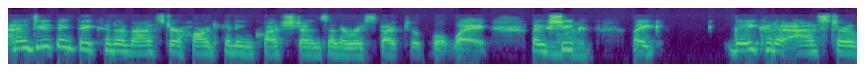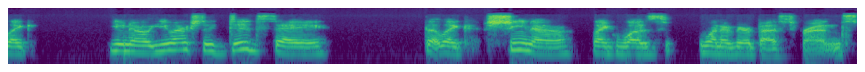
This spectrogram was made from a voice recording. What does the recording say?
And i do think they could have asked her hard-hitting questions in a respectable way. Like she like they could have asked her like you know you actually did say that like scheana like was one of your best friends.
